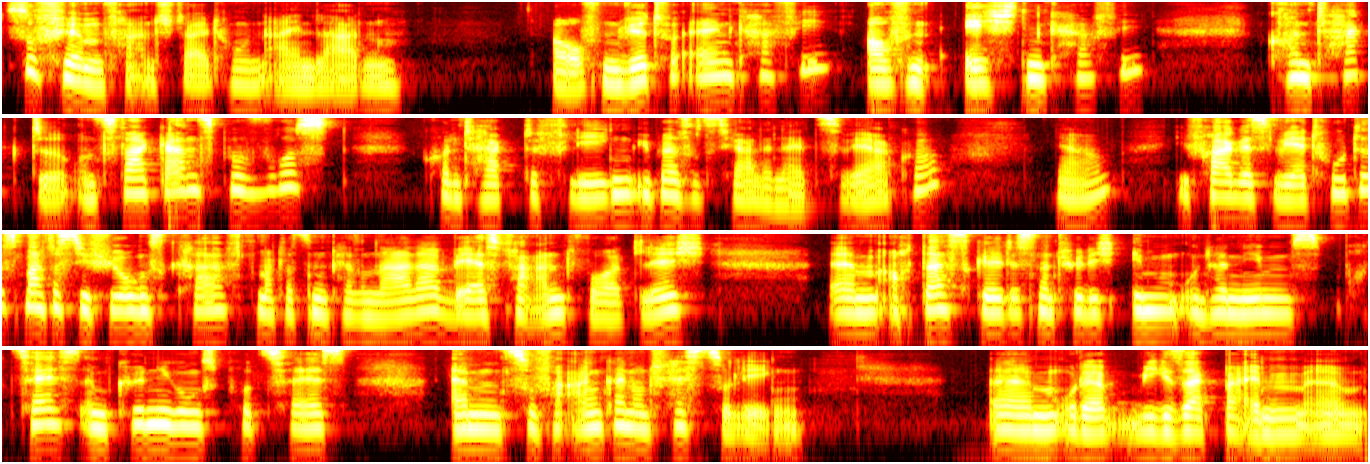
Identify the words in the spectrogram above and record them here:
zu Firmenveranstaltungen einladen. Auf einen virtuellen Kaffee, auf einen echten Kaffee, Kontakte und zwar ganz bewusst Kontakte pflegen über soziale Netzwerke. Ja, die Frage ist, wer tut es? Macht das die Führungskraft? Macht das ein Personaler? Wer ist verantwortlich? Ähm, auch das gilt es natürlich im Unternehmensprozess, im Kündigungsprozess ähm, zu verankern und festzulegen ähm, oder wie gesagt bei einem ähm,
